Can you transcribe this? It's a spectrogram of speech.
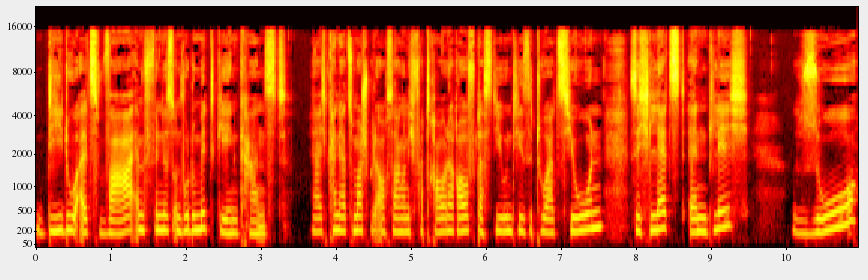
die du als wahr empfindest und wo du mitgehen kannst. Ja, ich kann ja zum Beispiel auch sagen, und ich vertraue darauf, dass die und die Situation sich letztendlich so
